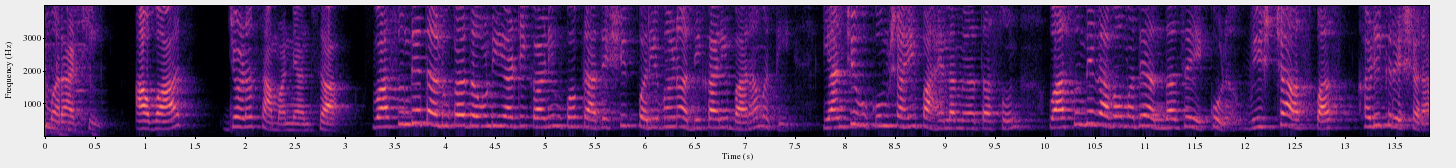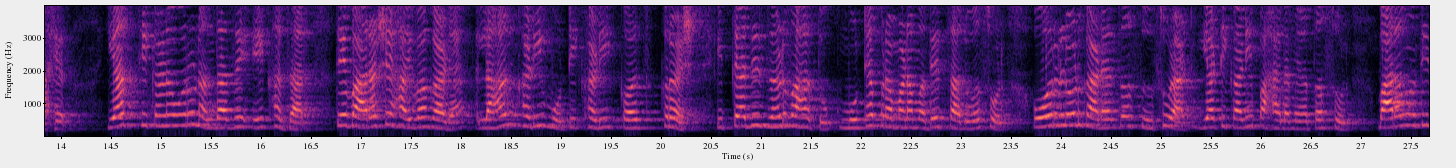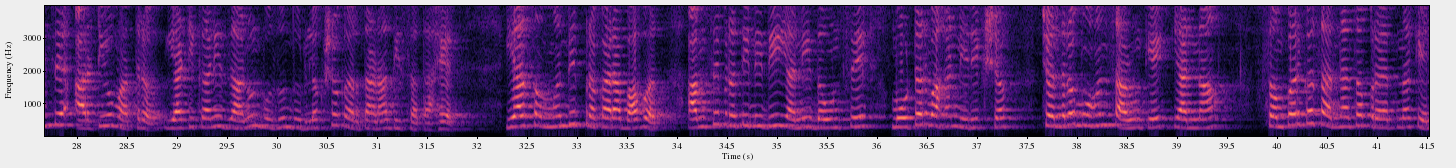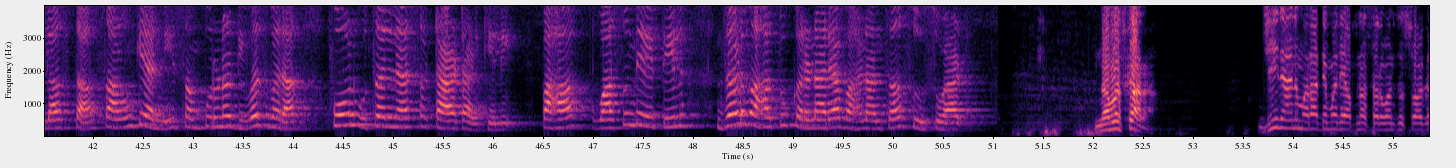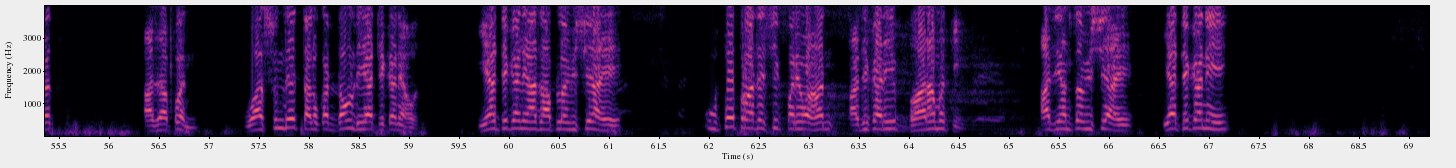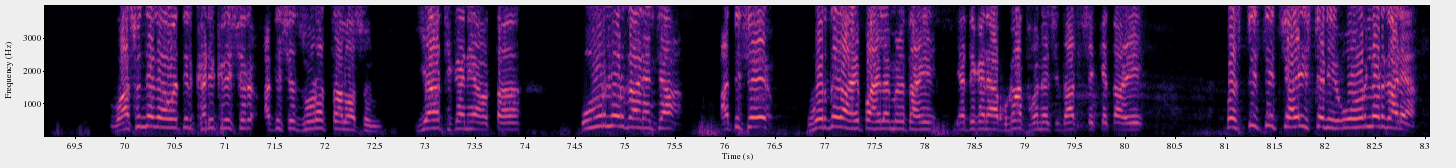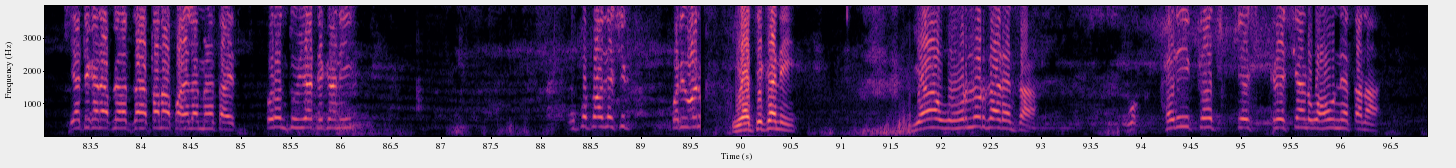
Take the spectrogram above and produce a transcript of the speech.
मराठी. आवाज जनसामान्यांचा. वासुंदे तालुका दौंड या ठिकाणी उपप्रादेशिक परिवहन अधिकारी बारामती यांची हुकुमशाही पाहायला मिळत असून वासुंदे गावामध्ये अंदाजे एकूण वीसच्या आसपास खडीक्रेशर आहेत. याच ठिकाणावरून अंदाजे एक हजार ते बाराशे हायवा गाड्या लहान खडी मोठी खडी कच क्रश इत्यादी जड वाहतूक मोठ्या प्रमाणामध्ये चालू असून ओव्हरलोड गाड्यांचा सुळसुळाट या ठिकाणी पाहायला मिळत असून बारामतीचे आर टी ओ मात्र या ठिकाणी जाणून बुजून दुर्लक्ष करताना दिसत आहेत. या संबंधित प्रकाराबाबत आमचे प्रतिनिधी यांनी दौंडचे मोटर वाहन निरीक्षक चंद्रमोहन साळुंके यांना संपर्क साधण्याचा प्रयत्न केला असता साळुंके यांनी संपूर्ण दिवसभरात फोन उचलण्यास टाळाटाळ केली. पहा वासुंदे येथील जड वाहतूक करणाऱ्या वाहनांचा सुळसुळाट. नमस्कार. जी नाईन मराठीमध्ये आपणा सर्वांचं स्वागत. आज आपण वासुंदे तालुका दौंड या ठिकाणी आहोत. या ठिकाणी आज आपला विषय आहे उपप्रादेशिक परिवहन अधिकारी बारामती. आज यांचा विषय आहे. या ठिकाणी वासुंदे गावातील खडी क्रेशर अतिशय जोरात चालू असून या ठिकाणी आता ओव्हरलोड गाड्यांच्या अतिशय वर्दळ आहे पाहायला मिळत आहे. या ठिकाणी अपघात होण्याची दाट शक्यता आहे. पस्तीस ते चाळीस टनी ओव्हरलोड गाड्या या ठिकाणी आपल्याला जाताना पाहायला मिळत आहेत. परंतु या ठिकाणी उपप्रादेशिक परिवहन या ठिकाणी या ओव्हरलोड गाड्यांचा खडी कच केश क्रेशंड वाहून येताना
